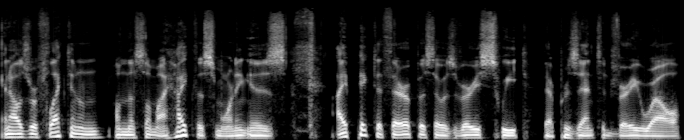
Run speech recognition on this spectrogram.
And I was reflecting on, on this on my hike this morning is I picked a therapist that was very sweet, that presented very well,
